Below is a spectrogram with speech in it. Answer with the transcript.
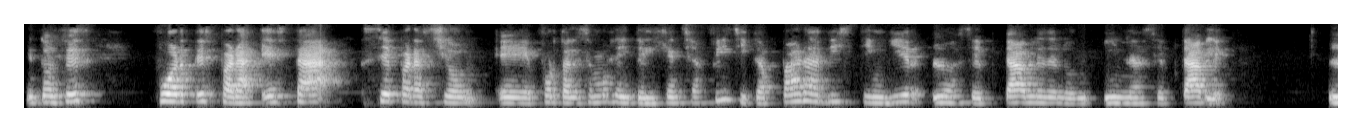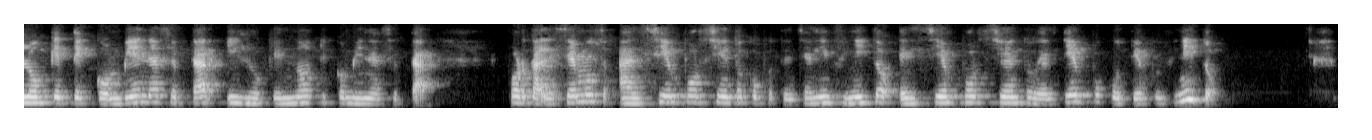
Entonces, fuertes para esta separación, eh, fortalecemos la inteligencia física para distinguir lo aceptable de lo inaceptable, lo que te conviene aceptar y lo que no te conviene aceptar fortalecemos al 100% con potencial infinito el 100% del tiempo con tiempo infinito.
